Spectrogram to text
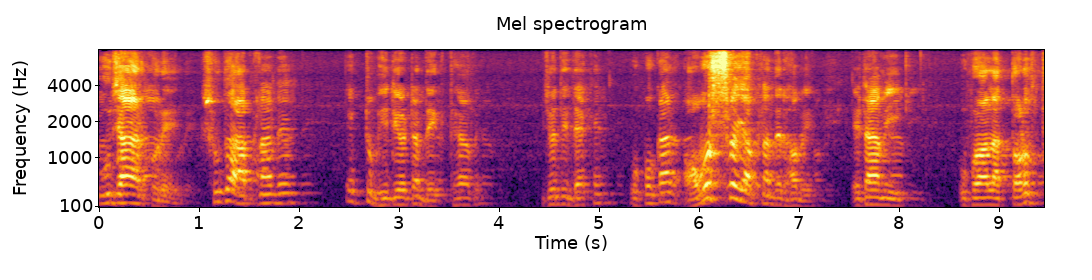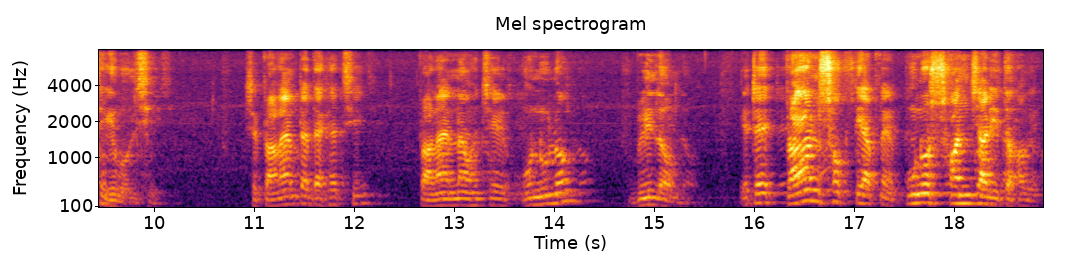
উজাড় করে। শুধু আপনাদের একটু ভিডিওটা দেখতে হবে। যদি দেখেন, উপকার অবশ্যই আপনাদের হবে। এটা আমি উপরওয়ালার তরফ থেকে বলছি। সে প্রাণায়ামটা দেখাচ্ছি। প্রাণায়াম নাম হচ্ছে অনুলম বিলোম এটা প্রাণ শক্তি আপনার পুনঃসঞ্চারিত হবে।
